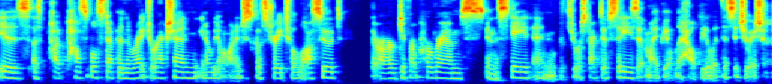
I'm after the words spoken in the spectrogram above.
is a possible step in the right direction. You know, we don't want to just go straight to a lawsuit. There are different programs in the state and with your respective cities that might be able to help you with this situation.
